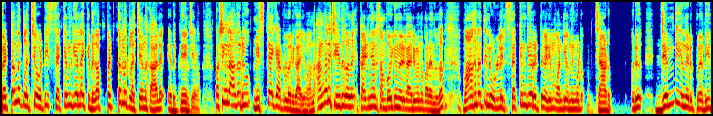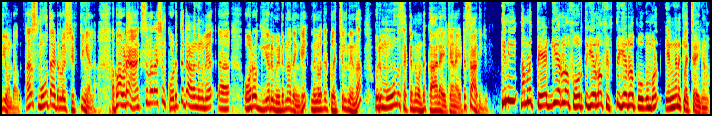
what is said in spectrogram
പെട്ടെന്ന് ക്ലച്ച് ഓട്ടി സെക്കൻഡ് ഗിയറിലേക്ക് ഇടുക പെട്ടെന്ന് ക്ലച്ച് ചെയ്യുന്ന കാൽ എടുക്കുകയും ചെയ്യണം. പക്ഷേങ്കിൽ അതൊരു മിസ്റ്റേക്ക് ആയിട്ടുള്ള ഒരു കാര്യമാണ്. അങ്ങനെ ചെയ്ത് കഴിഞ്ഞാൽ സംഭവിക്കുന്ന ഒരു കാര്യമെന്ന് പറയുന്നത് വാഹനത്തിന്റെ ഉള്ളിൽ സെക്കൻഡ് ഗിയർ ഇട്ട് കഴിയുമ്പോൾ വണ്ടി ഒന്നിങ്ങോട്ട് ചാടും. ഒരു ജമ്പി എന്നൊരു പ്രതീതി ഉണ്ടാകും അത് സ്മൂത്ത് ആയിട്ടുള്ള ഷിഫ്റ്റിംഗ് അല്ല. അപ്പോൾ അവിടെ ആക്സിലറേഷൻ കൊടുത്തിട്ടാണ് നിങ്ങൾ ഓരോ ഗിയറും ഇടുന്നതെങ്കിൽ നിങ്ങൾക്ക് ക്ലച്ചിൽ നിന്ന് ഒരു മൂന്ന് സെക്കൻഡ് കൊണ്ട് കാലയക്കാനായിട്ട് സാധിക്കും. ഇനി നമ്മൾ തേർഡ് ഗിയറിലോ ഫോർത്ത് ഗിയറിലോ ഫിഫ്ത് ഗിയറിലോ പോകുമ്പോൾ എങ്ങനെ ക്ലച്ച് അയക്കണം?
